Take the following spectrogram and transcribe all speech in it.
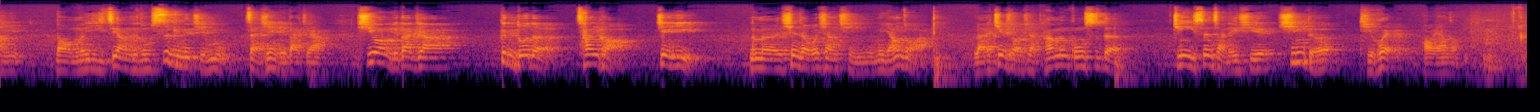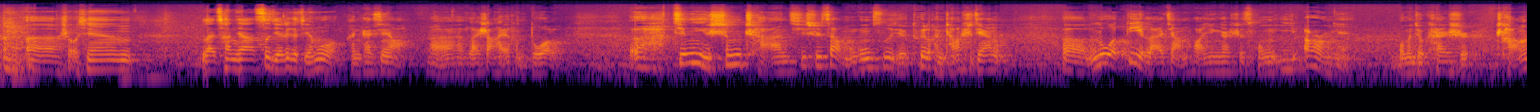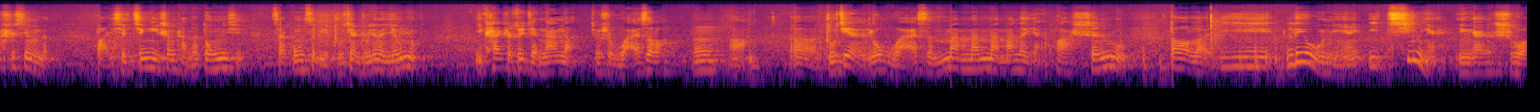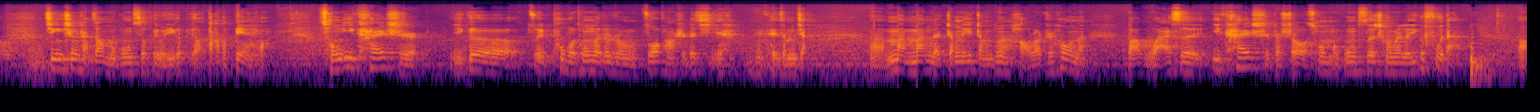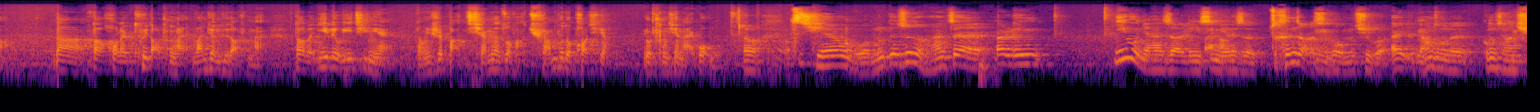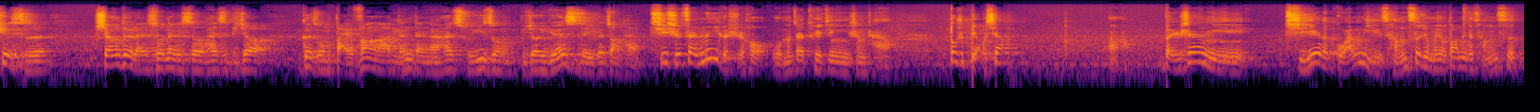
那我们以这样的一种视频的节目展现给大家，希望给大家更多的参考建议。那么现在我想请我们杨总啊，来介绍一下他们公司的精益生产的一些心得。体会好，杨总。呃，首先来参加四节这个节目很开心啊，呃，来上海也很多了。呃，精益生产其实在我们公司也推了很长时间了。呃，落地来讲的话，应该是从一二年我们就开始尝试性的把一些精益生产的东西在公司里逐渐逐渐的应用。一开始最简单的就是五 S 喽，嗯啊。呃，逐渐由五 S 慢慢慢慢的演化深入，到了一六年、一七年，应该说精益生产在我们公司会有一个比较大的变化。从一开始一个最普普通的这种作坊式的企业，你可以这么讲，呃，慢慢的整理整顿好了之后呢，把五 S 一开始的时候从我们公司成为了一个负担，啊，那到后来推倒重来，完全推倒重来，到了一六一七年，等于是把前面的做法全部都抛弃了。又重新来过。哦，之前我们跟孙总好像在二零一五年还是二零一四年的时候，很早的时候我们去过。哎，杨总的工厂确实相对来说那个时候还是比较各种摆放啊等等啊，还处于一种比较原始的一个状态。其实，在那个时候，我们在推精益生产啊，都是表象啊，本身你企业的管理层次就没有到那个层次，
